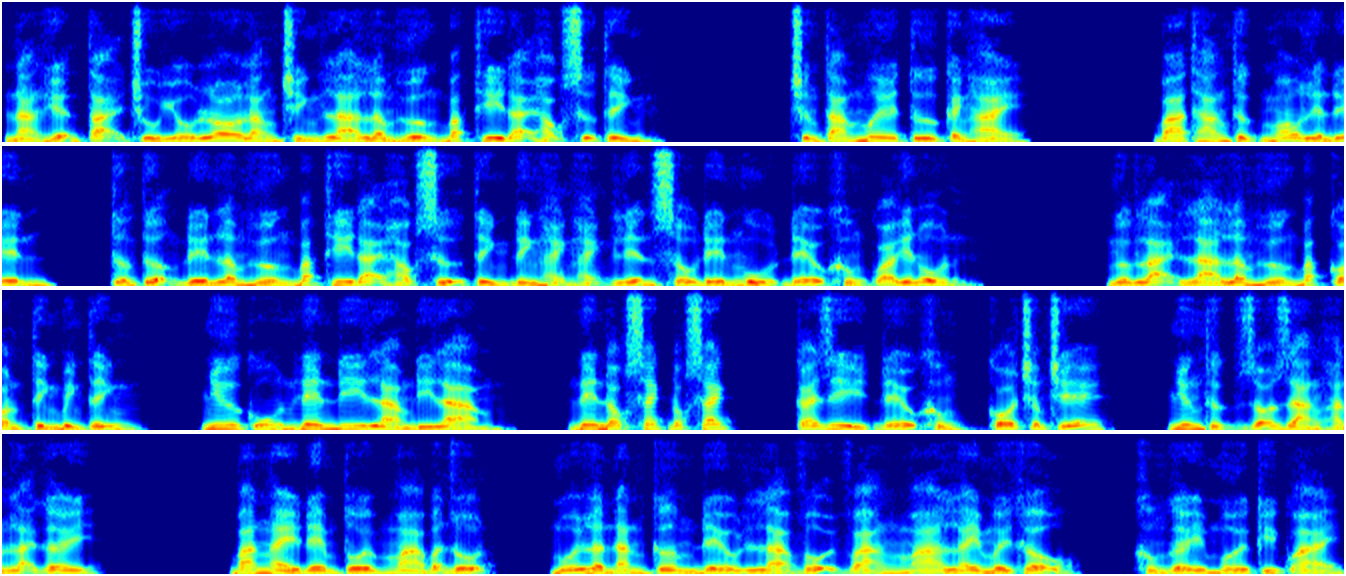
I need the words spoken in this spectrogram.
nàng hiện tại chủ yếu lo lắng chính là lâm hướng bắc thi đại học sự tình. chương 84 canh 2 Ba tháng thực mau liền đến, tưởng tượng đến lâm hướng bắc thi đại học sự tình Đinh Hạnh Hạnh liền sâu đến ngủ đều không quá yên ổn. Ngược lại là lâm hướng bắc còn tính bình tĩnh, như cũ nên đi làm đi làm, nên đọc sách đọc sách, cái gì đều không có chậm trễ, nhưng thực rõ ràng hắn lại gầy. Ban ngày đêm tối mà bận rộn, mỗi lần ăn cơm đều là vội vàng mà lay mấy khẩu, không gầy mới kỳ quái.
